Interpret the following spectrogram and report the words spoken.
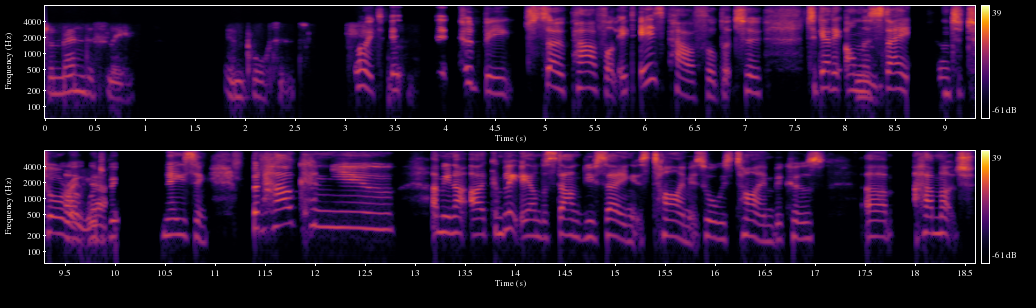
tremendously important. Oh, it, it it could be so powerful. It is powerful, but to to get it on the Mm. stage and to tour Oh it would yeah. be amazing. But how can you? I mean, I, I completely understand you saying it's time. It's always time because um, how much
